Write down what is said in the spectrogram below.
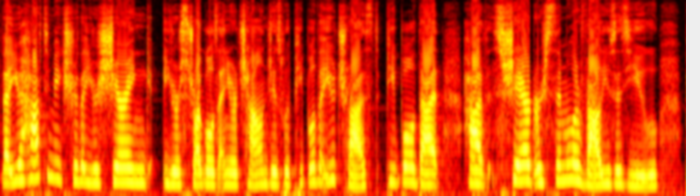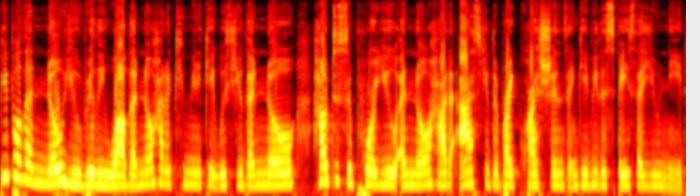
that you have to make sure that you're sharing your struggles and your challenges with people that you trust, people that have shared or similar values as you, people that know you really well, that know how to communicate with you, that know how to support you and know how to ask you the right questions and give you the space that you need.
